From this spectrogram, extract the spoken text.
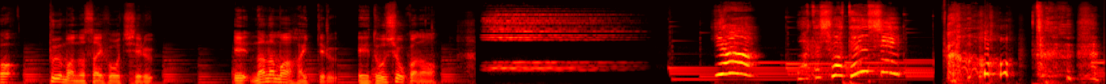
あプーマンの財布落ちてる。え7万入ってる。えどうしようかな。私は天使。何笑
